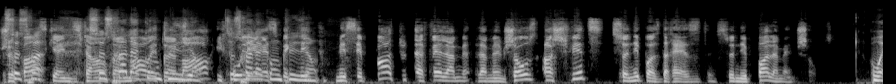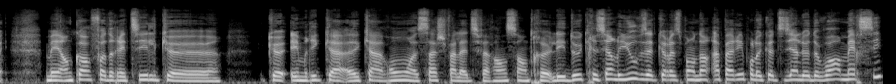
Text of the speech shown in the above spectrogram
Je pense qu'il y a une différence. Ce sera la conclusion. il faut les respecter, mais c'est pas tout à fait la, même chose. Auschwitz, ce n'est pas Dresde, ce n'est pas la même chose. Oui, mais encore faudrait-il que que Émeric Caron sache faire la différence entre les deux. Christian Rioux, vous êtes correspondant à Paris pour le quotidien Le Devoir. Merci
